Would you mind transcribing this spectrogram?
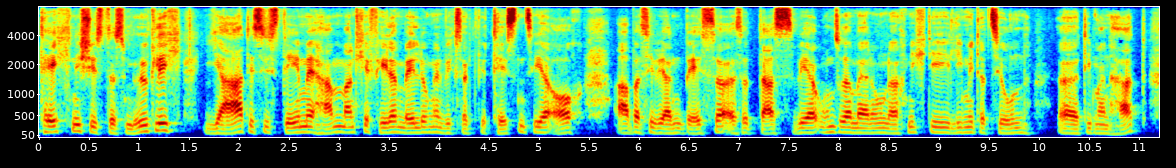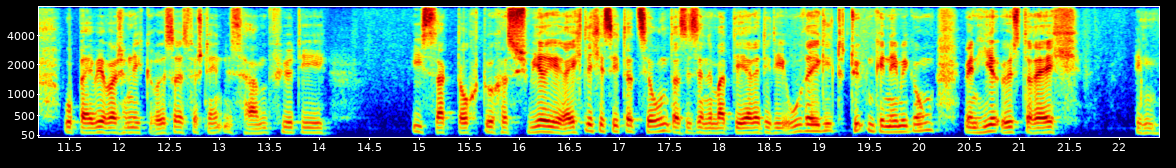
technisch ist das möglich. Ja, die Systeme haben manche Fehlermeldungen. Wie gesagt, wir testen sie ja auch, aber sie werden besser. Also das wäre unserer Meinung nach nicht die Limitation, äh, die man hat. Wobei wir wahrscheinlich größeres Verständnis haben für die ich sage doch durchaus schwierige rechtliche Situation. Das ist eine Materie, die die EU regelt, Typengenehmigung. Wenn hier Österreich im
